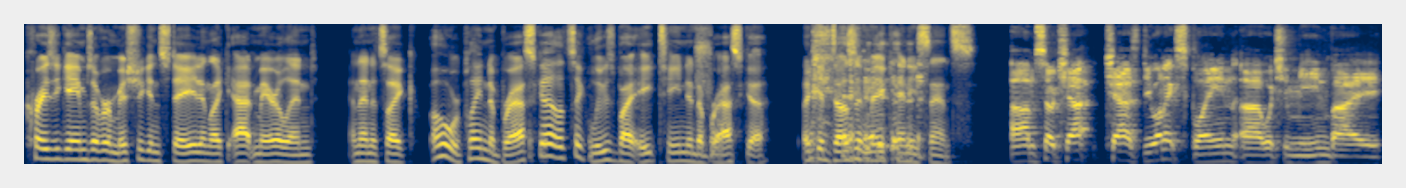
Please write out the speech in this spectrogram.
crazy games over Michigan State and like at Maryland, and then it's like, oh, we're playing Nebraska. Let's like lose by 18 to Nebraska. Like it doesn't make any sense. Um, so Chas, Chas, do you want to explain uh, what you mean by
